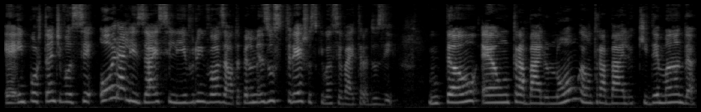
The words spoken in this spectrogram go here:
é importante você oralizar esse livro em voz alta, pelo menos os trechos que você vai traduzir. Então, é um trabalho longo, é um trabalho que demanda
